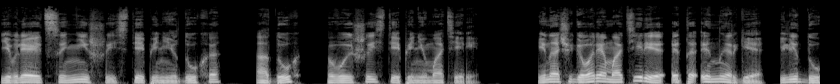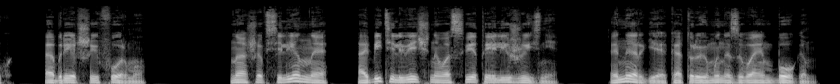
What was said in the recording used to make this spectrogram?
является низшей степенью духа, а дух – высшей степенью материи. Иначе говоря, материя – это энергия или дух, обретший форму. Наша Вселенная – обитель вечного света или жизни, энергия, которую мы называем Богом.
